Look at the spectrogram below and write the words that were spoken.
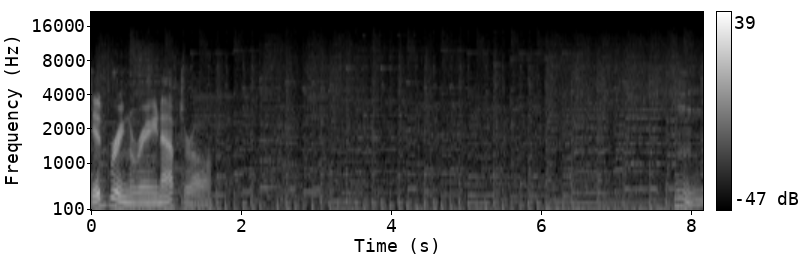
Did bring rain after all. Hmm.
